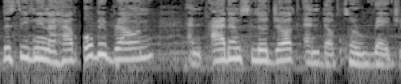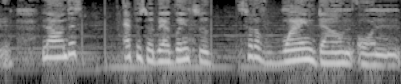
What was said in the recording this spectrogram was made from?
this evening, I have Obi Brown and Adams Lojok and Dr. Reju. Now, on this episode, we are going to sort of wind down on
